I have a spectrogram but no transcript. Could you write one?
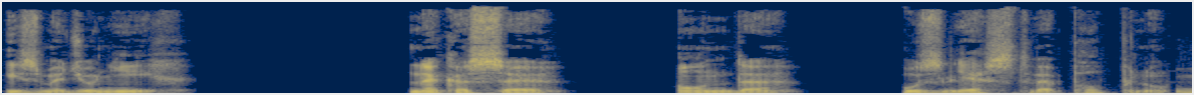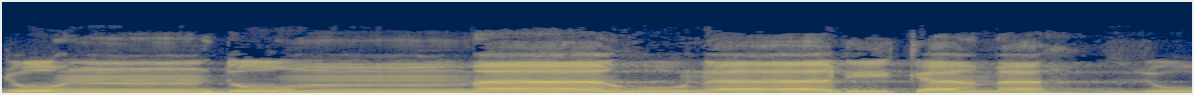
između njih. Neka se onda uz ljestve popnu. Jundum ma hunalika mahzumum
